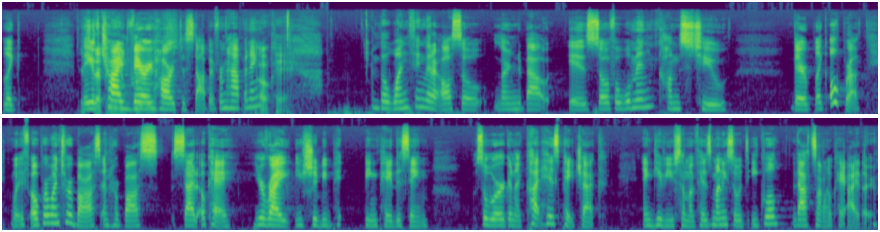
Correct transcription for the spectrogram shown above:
like they have tried very hard to stop it from happening. Okay. But one thing that I also learned about is so if a woman comes to their like Oprah, if Oprah went to her boss and her boss said, "Okay, you're right, you should be pa- being paid the same, so we're gonna cut his paycheck and give you some of his money so it's equal," that's not okay either.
